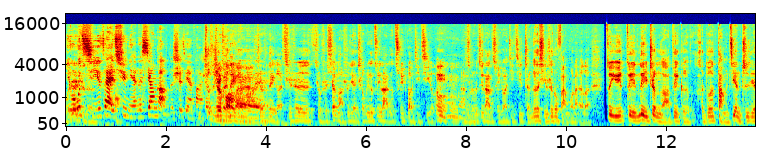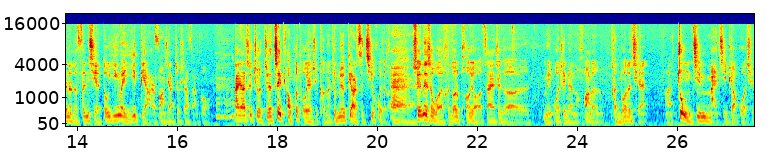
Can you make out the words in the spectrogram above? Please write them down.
尤其在去年的香港的事件发生就是因为那个嘛，就是那个，其实就是香港事件成为一个最大的催票机器了。嗯嗯，成为最大的催票机器，整个的形势都反过来了。对于对内政啊，对个很多党建之间的的分歧，都因为一点而放下，就是要反攻。嗯大家就就觉得这票不投下去，可能就没有第二次机会了。哎。所以那时候我很多的朋友在这个美国这边呢，花了很多的钱。啊，重金买机票过去，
